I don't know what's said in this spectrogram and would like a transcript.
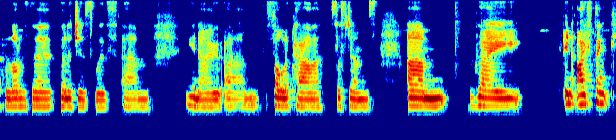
up a lot of the villages with, um, you know, um, solar power systems. Um, they, and I think,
